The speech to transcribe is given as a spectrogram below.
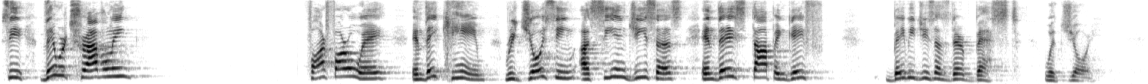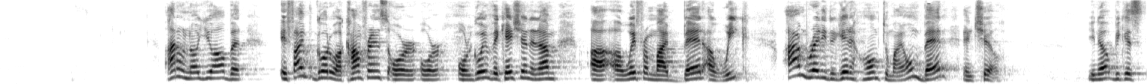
See, they were traveling far, far away, and they came rejoicing at seeing Jesus, and they stopped and gave baby Jesus their best with joy. I don't know you all, but if I go to a conference or, or, or go on vacation and I'm uh, away from my bed a week, I'm ready to get home to my own bed and chill. You know, because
